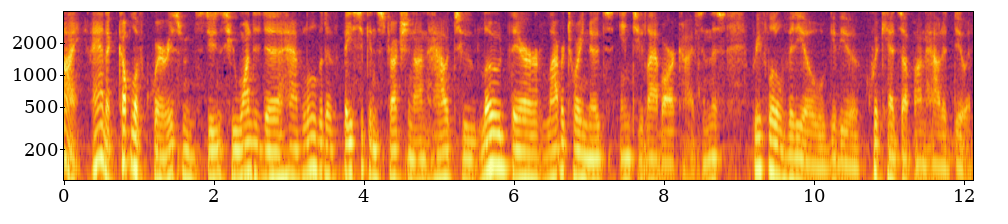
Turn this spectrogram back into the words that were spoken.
Hi, I had a couple of queries from students who wanted to have a little bit of basic instruction on how to load their laboratory notes into LabArchives and this brief little video will give you a quick heads up on how to do it.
